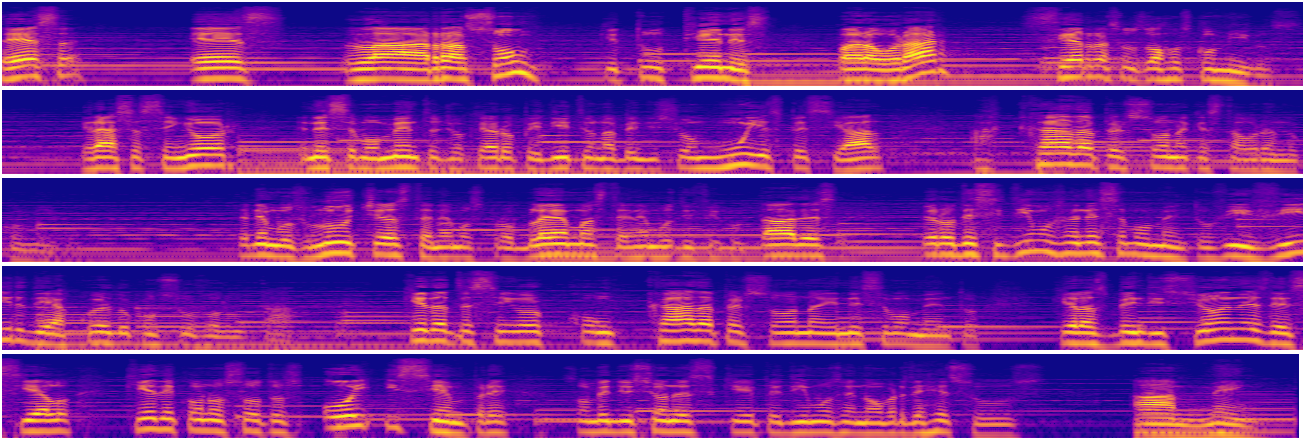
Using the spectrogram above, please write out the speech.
si esa es la razón que tú tienes para orar, cierra sus ojos conmigo. Gracias Señor. En ese momento yo quiero pedirte una bendición muy especial a cada persona que está orando conmigo. Tenemos luchas, tenemos problemas, tenemos dificultades, pero decidimos en ese momento vivir de acuerdo con su voluntad. Quédate, Señor, con cada persona en ese momento. Que las bendiciones del cielo queden con nosotros hoy y siempre. Son bendiciones que pedimos en nombre de Jesús. Amén.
